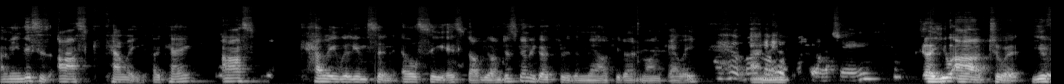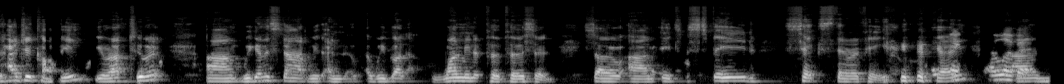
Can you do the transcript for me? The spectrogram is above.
I mean, this is Ask Callie, okay? Ask Callie Williamson, LCSW. I'm just going to go through them now, if you don't mind, Callie. I hope I'm um, watching. So you are up to it. You've had your coffee. You're up to it. Um, we're going to start with, and we've got one minute per person. So um, it's speed sex therapy. okay, I love it. Um,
